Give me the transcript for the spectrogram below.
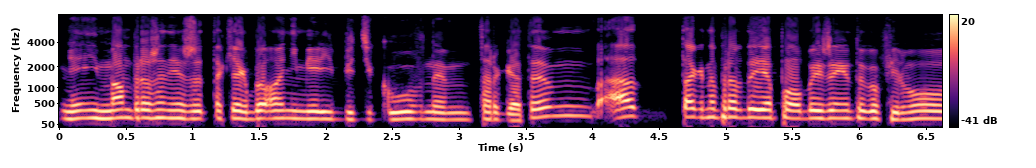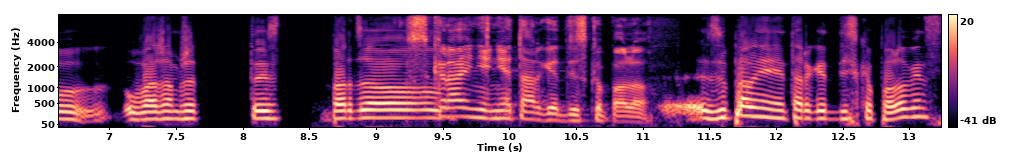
I mam wrażenie, że tak jakby oni mieli być głównym targetem, a tak naprawdę ja po obejrzeniu tego filmu uważam, że to jest bardzo Skrajnie nie target disco polo. zupełnie nie target disco polo, więc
